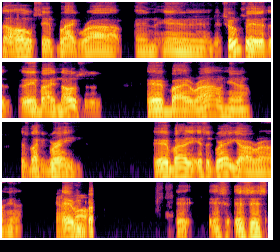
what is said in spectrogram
the whole shit, Black Rob, and and the truth is, everybody notices, everybody around him is like a grave. Everybody, it's a graveyard around here. Everybody, it, it's it's just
